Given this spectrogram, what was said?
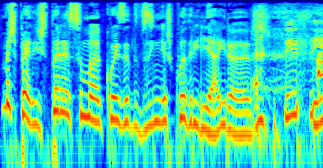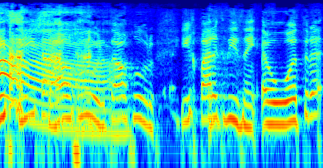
Mas espera, isto parece uma coisa de vizinhas quadrilheiras. Sim, sim, sim, está ao rubro, está ao rubro. E repara que dizem a outra,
